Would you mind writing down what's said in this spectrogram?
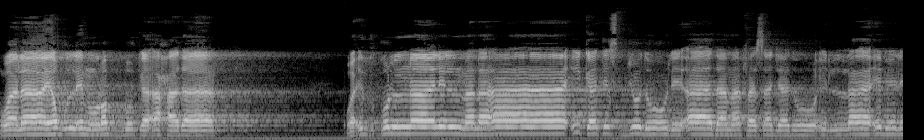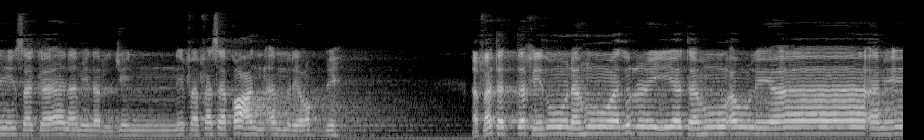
ولا يظلم ربك أحدا. وإذ قلنا للملائكة اسجدوا لآدم فسجدوا إلا إبليس كان من الجن ففسق عن أمر ربه. أفتتخذونه وذريته أولياء من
